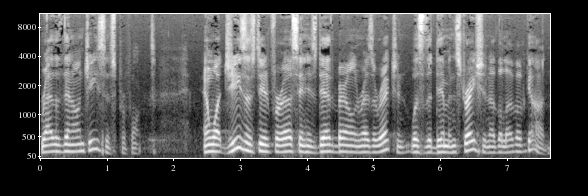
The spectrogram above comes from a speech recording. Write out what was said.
rather than on Jesus' performance. And what Jesus did for us in his death, burial, and resurrection was the demonstration of the love of God.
